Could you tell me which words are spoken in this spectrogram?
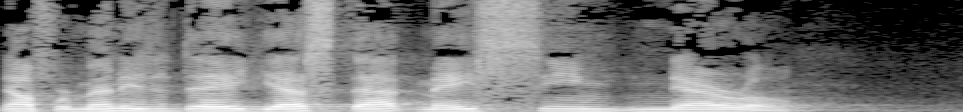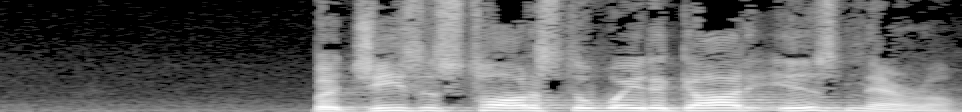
Now, for many today, yes, that may seem narrow. But Jesus taught us the way to God is narrow.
